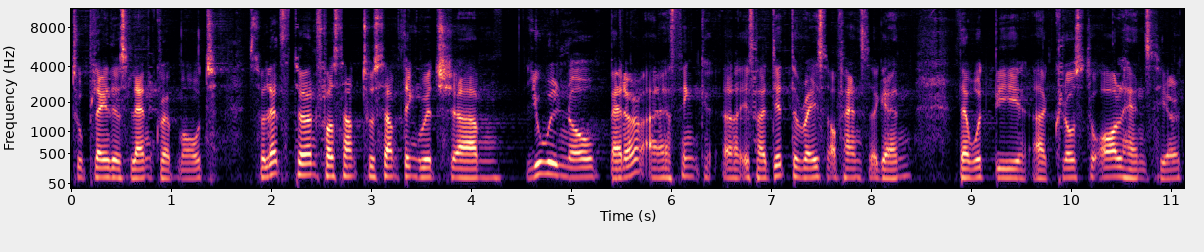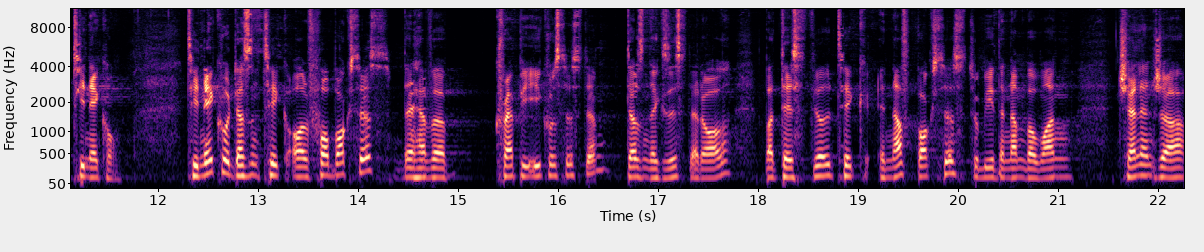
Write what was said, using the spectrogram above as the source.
to play this land grab mode. So let's turn for some, to something which um, you will know better. I think uh, if I did the raise of hands again, there would be uh, close to all hands here. Tineco. Tineco doesn't tick all four boxes. They have a crappy ecosystem, doesn't exist at all, but they still tick enough boxes to be the number one challenger,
